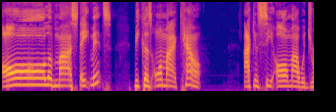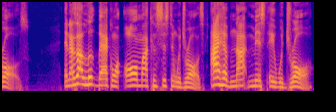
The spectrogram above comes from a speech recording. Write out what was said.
all of my statements, because on my account, I can see all my withdrawals. And as I look back on all my consistent withdrawals, I have not missed a withdrawal.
